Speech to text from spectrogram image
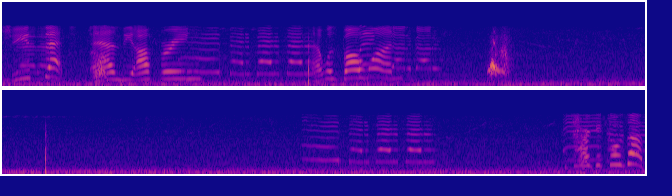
She's set. And the offering. That was ball one. Target goes up.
